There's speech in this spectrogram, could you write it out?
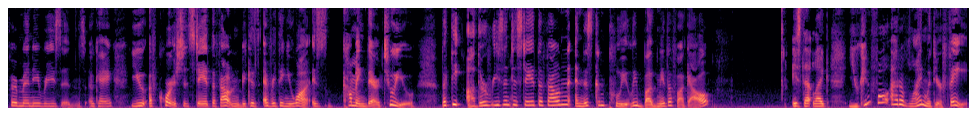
for many reasons, okay? You, of course, should stay at the fountain because everything you want is coming there to you. But the other reason to stay at the fountain, and this completely bugged me the fuck out, is that, like, you can fall out of line with your fate.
